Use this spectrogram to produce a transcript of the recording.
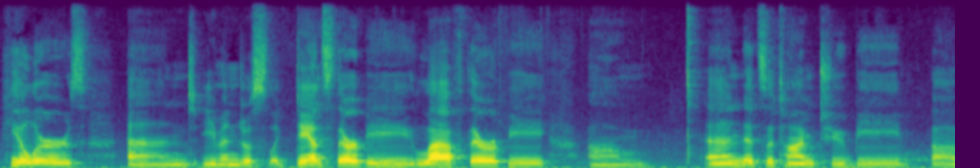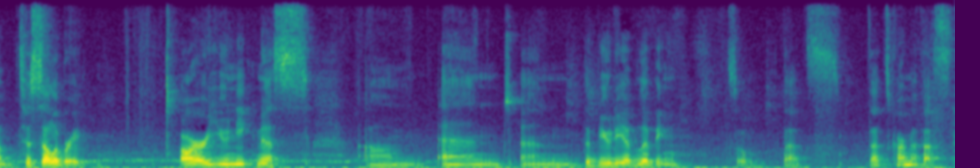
healers, and even just like dance therapy, laugh therapy. Um, and it's a time to be, uh, to celebrate our uniqueness um, and, and the beauty of living. So that's, that's Karma Fest.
